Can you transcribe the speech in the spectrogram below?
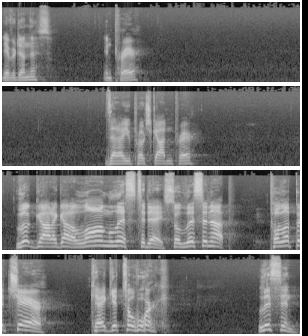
You ever done this in prayer? Is that how you approach God in prayer? Look, God, I got a long list today, so listen up. Pull up a chair, okay? Get to work. Listen.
